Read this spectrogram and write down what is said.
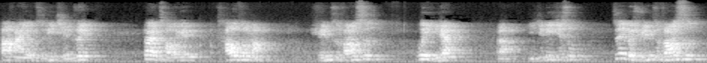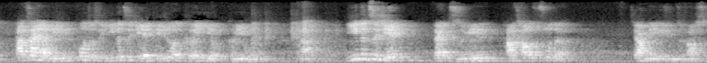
它含有指令前缀、段超越、操作码、寻址方式、位移量啊，以及立即数，这个寻址方式。它占有零或者是一个字节，也就是说可以有可以无啊，一个字节来指明它操作数的这样的一个寻址方式，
